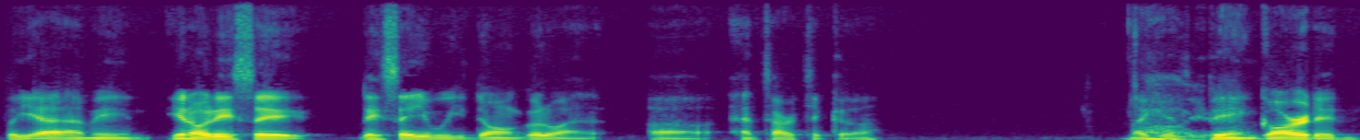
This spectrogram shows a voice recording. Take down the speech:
but yeah, I mean, you know, they say they say we don't go to uh, Antarctica, like Oh, it's yeah. being guarded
